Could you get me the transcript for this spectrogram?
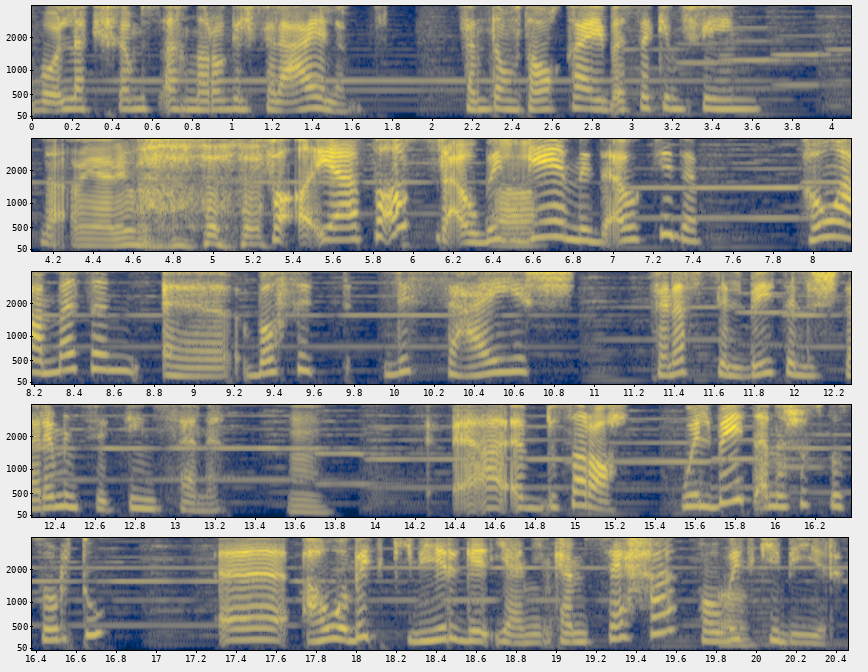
بقول لك خامس أغنى راجل في العالم. فأنت متوقع يبقى ساكن فين؟ لا يعني في يعني في قصر أو بيت آه. جامد أو كده. هو عامة آه بافيت لسه عايش في نفس البيت اللي اشتراه من 60 سنة. مم. آه، بصراحة. والبيت أنا شفت صورته. آه هو بيت كبير جد يعني كمساحة هو آه. بيت كبير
